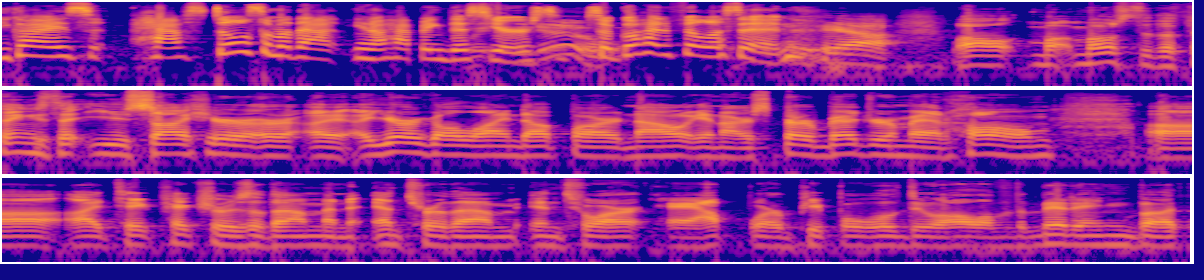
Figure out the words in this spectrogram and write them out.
you guys have still some of that, you know, happening this we year. Do. So go ahead and fill us in. Yeah. Well, most of the things that you saw here are, a, a, year ago lined up are now in our spare bedroom at home. Uh, I take pictures of them and enter them into our app where people will do all of the bidding. But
